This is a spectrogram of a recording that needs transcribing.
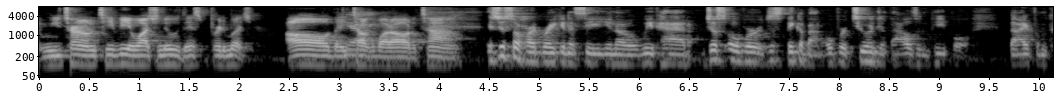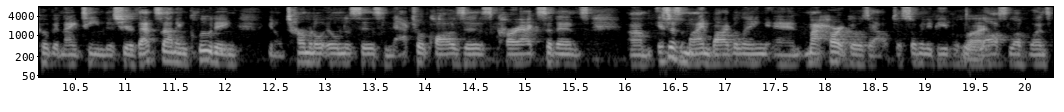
when you turn on the TV and watch the news, that's pretty much all they Yeah. talk about all the time. It's just so heartbreaking to see. You know, we've had just over, just think about over 200,000 people die from COVID 19 this year. That's not including, you know, terminal illnesses, natural causes, car accidents. Um, it's just mind boggling. And my heart goes out to so many people who Right. lost loved ones.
